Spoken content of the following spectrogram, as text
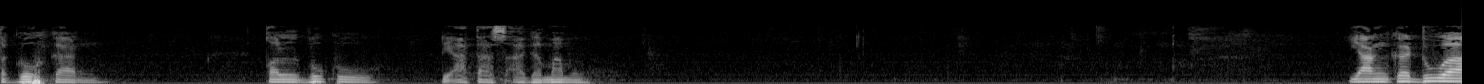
teguhkan kolbuku di atas agamamu. Yang kedua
